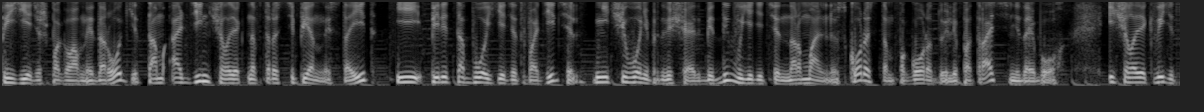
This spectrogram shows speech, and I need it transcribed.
Ты едешь по главной дороге, там один человек на второстепенной стоит, и перед тобой едет водитель, ничего не предвещает беды, вы едете нормальную скорость там по городу или по трассе, не дай бог, и человек видит,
